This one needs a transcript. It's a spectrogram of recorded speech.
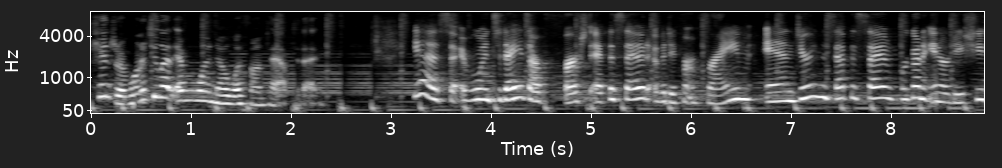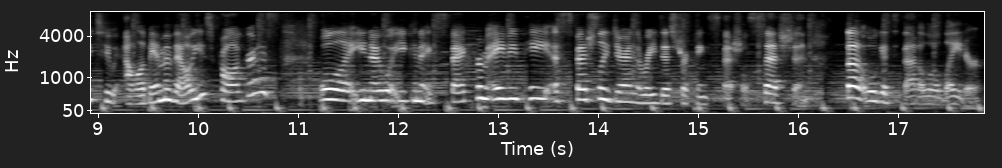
Kendra, why don't you let everyone know what's on tap today? Yeah, so everyone, today is our first episode of A Different Frame. And during this episode, we're going to introduce you to Alabama Values Progress. We'll let you know what you can expect from AVP, especially during the redistricting special session. But we'll get to that a little later.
